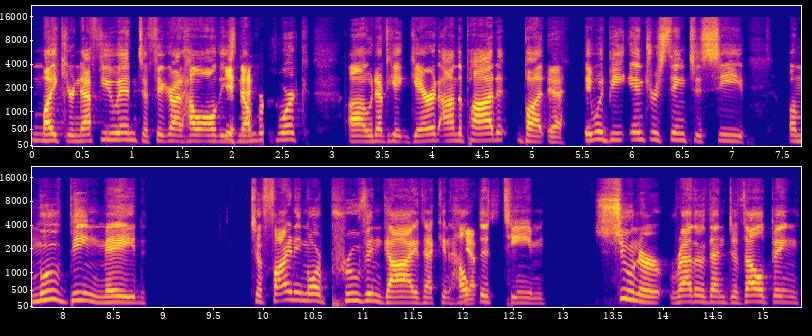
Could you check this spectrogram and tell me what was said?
Mike, your nephew, in to figure out how all these yeah. numbers work. Uh, we'd have to get Garrett on the pod, but yeah. it would be interesting to see a move being made to find a more proven guy that can help yep. this team sooner rather than developing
